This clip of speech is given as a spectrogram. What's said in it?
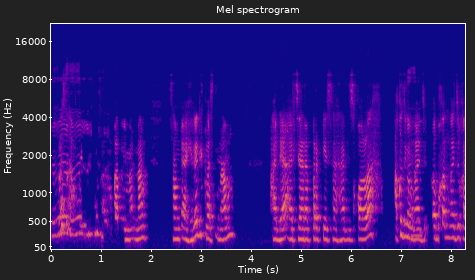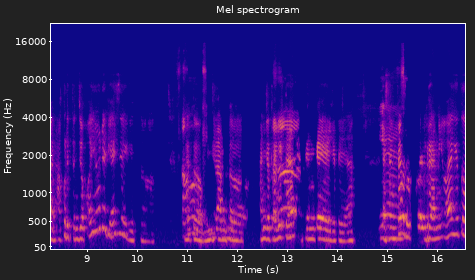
Terus empat lima enam sampai akhirnya di kelas enam ada acara perpisahan sekolah. Aku juga ngaju oh, bukan mengajukan aku ditunjuk oh ya udah dia aja gitu. Oh, gitu bilang tuh. Lanjut lagi ke SMP gitu ya. Yes. SMP udah mulai berani lah gitu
